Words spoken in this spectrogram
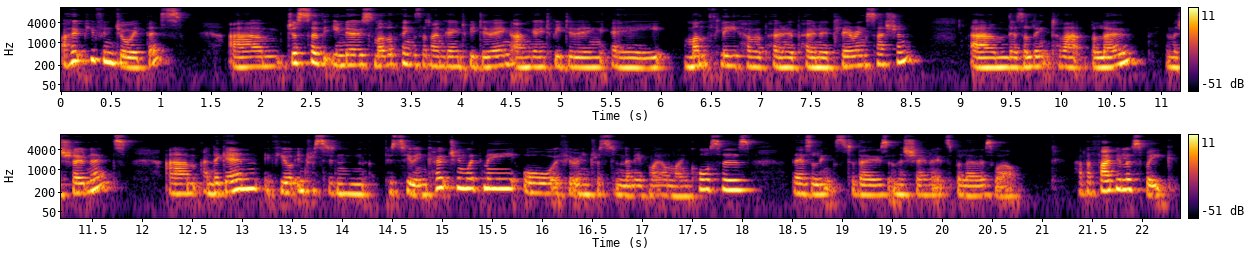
I hope you've enjoyed this. Um, just so that you know some other things that I'm going to be doing, I'm going to be doing a monthly Ho'oponopono clearing session. Um, there's a link to that below in the show notes. Um, and again, if you're interested in pursuing coaching with me or if you're interested in any of my online courses, there's links to those in the show notes below as well. Have a fabulous week.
